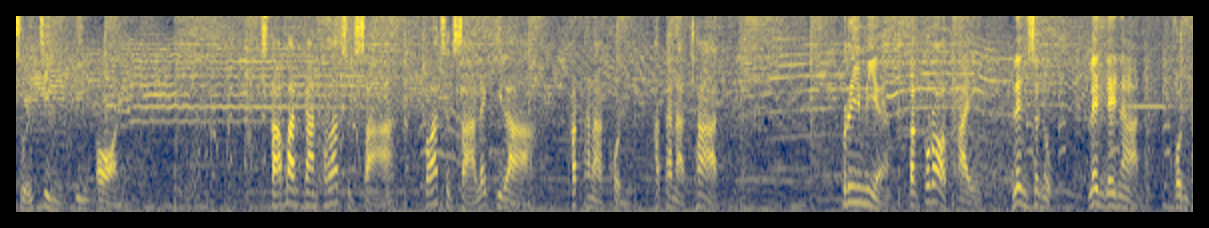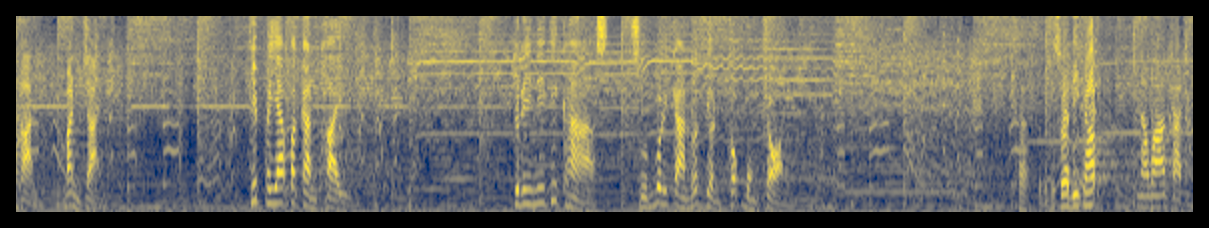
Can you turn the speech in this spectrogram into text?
สวยจริงอิงอ่อน สถาบันการพละศึกษาพละศึกษาและกีฬา พัฒนาคนพัฒนาชาติ พรีเมียร์ตะกร้อไทย เล่นสนุก เล่นได้นานทนทาน มั่นใจ ทิพยประกันภัย ตรีนิติคาส ศูนย์บริการรถยนต์ครบวงจร ครับ สวัสดีครับ นาวาอากาศโท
